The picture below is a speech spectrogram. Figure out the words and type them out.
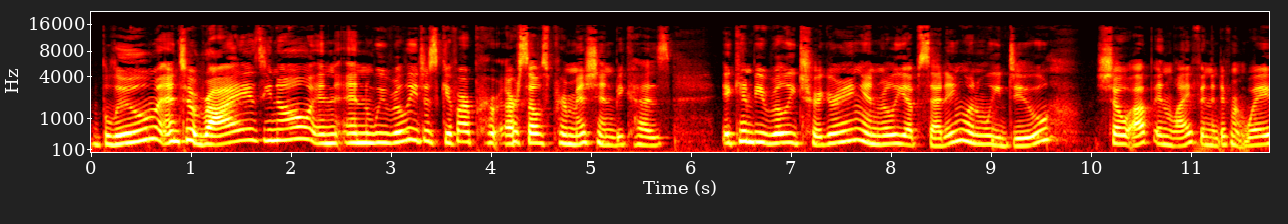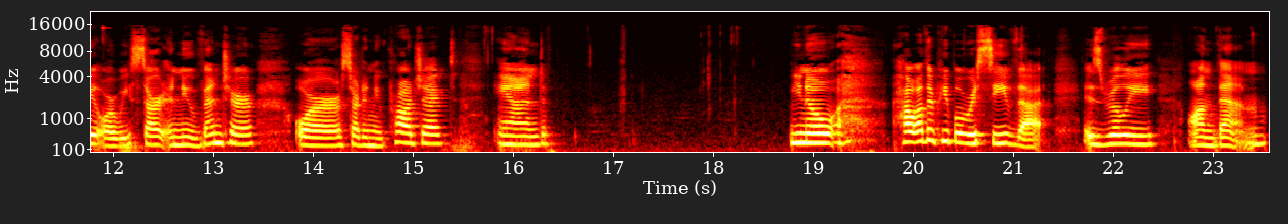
bloom and to rise you know? And and we really just give our ourselves permission because it can be really triggering and really upsetting when we do show up in life in a different way or we start a new venture or start a new project. And you know how other people receive that is really on them.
